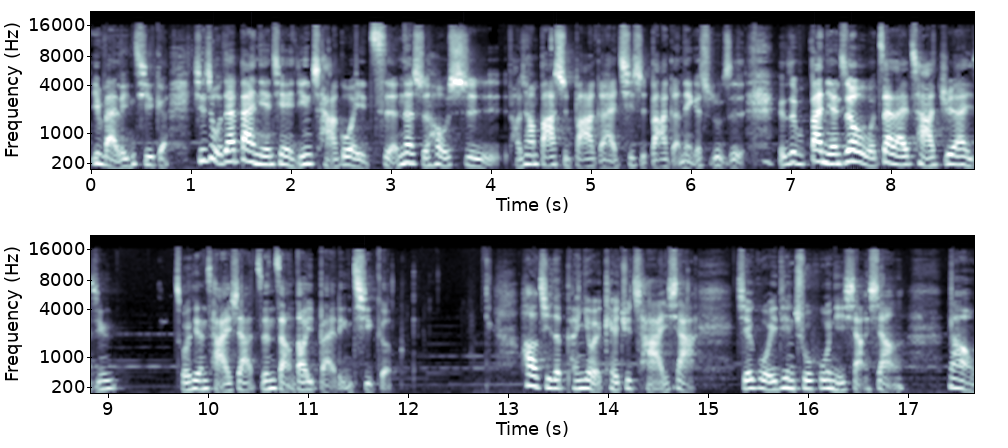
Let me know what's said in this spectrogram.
一百零七个。其实我在半年前已经查过一次，那时候是好像八十八个还七十八个那个数字。可是半年之后我再来查，居然已经昨天查一下增长到一百零七个。好奇的朋友也可以去查一下，结果一定出乎你想象。那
